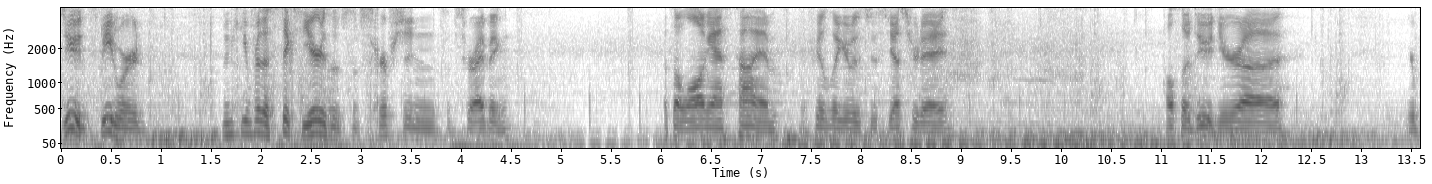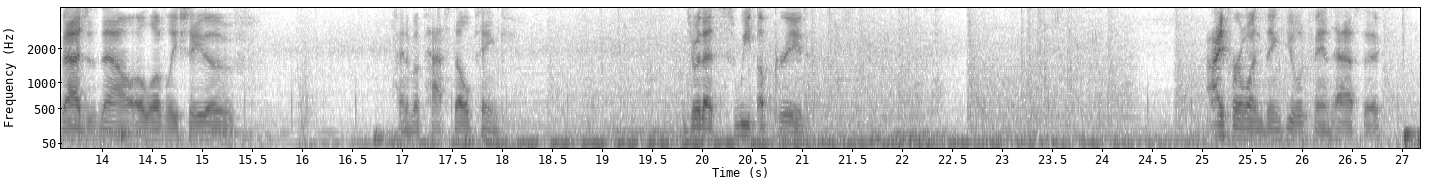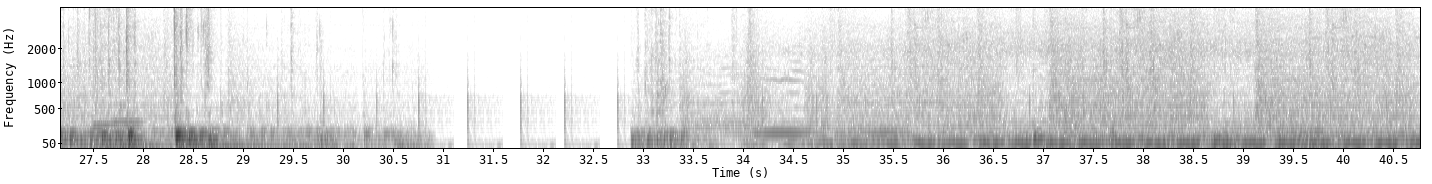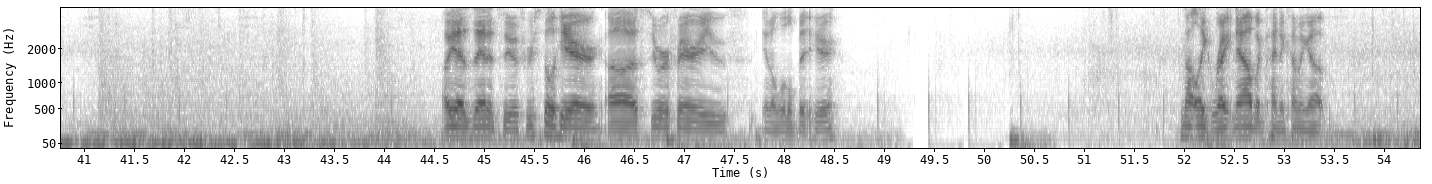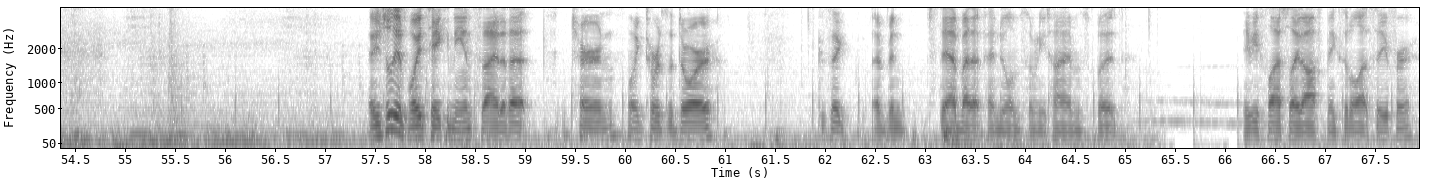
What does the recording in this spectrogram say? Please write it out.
Dude, Speedword. Thank you for the six years of subscription subscribing. That's a long ass time. It feels like it was just yesterday. Also, dude, your uh your badge is now a lovely shade of kind of a pastel pink. Enjoy that sweet upgrade. I, for one, think you look fantastic. Yeah, Xanadu, if you're still here, uh, Sewer Fairy's in a little bit here. Not like right now, but kind of coming up. I usually avoid taking the inside of that turn, like towards the door, because I've been stabbed by that pendulum so many times, but maybe flashlight off makes it a lot safer.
